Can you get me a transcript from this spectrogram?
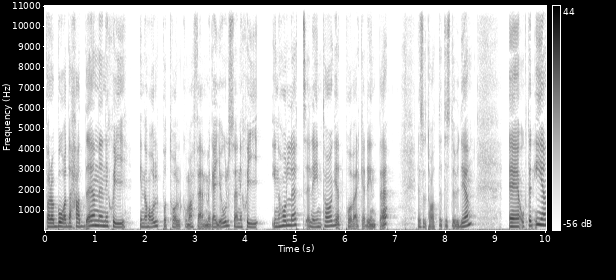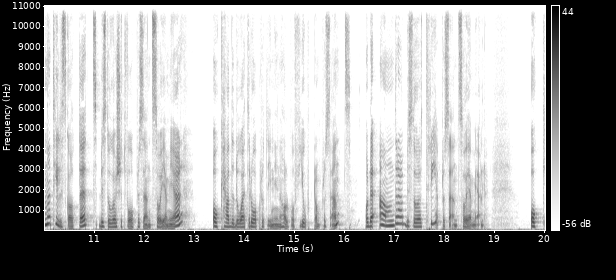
varav båda hade en energiinnehåll på 12,5 megajoule, så energiinnehållet eller intaget påverkade inte resultatet i studien. Eh, och den ena tillskottet bestod av 22% sojamjöl och hade då ett råproteininnehåll på 14% Och det andra består av 3% sojamjöl och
